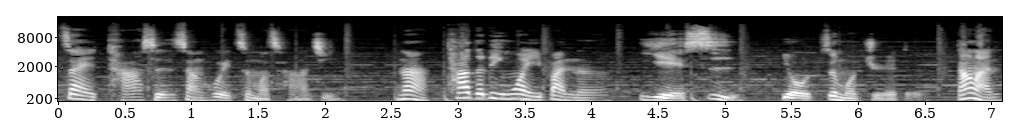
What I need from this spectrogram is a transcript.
在他身上会这么差劲。那他的另外一半呢，也是有这么觉得。当然，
